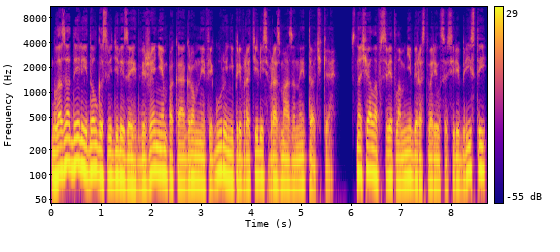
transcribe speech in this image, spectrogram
Глаза Делии долго следили за их движением, пока огромные фигуры не превратились в размазанные точки. Сначала в светлом небе растворился серебристый,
